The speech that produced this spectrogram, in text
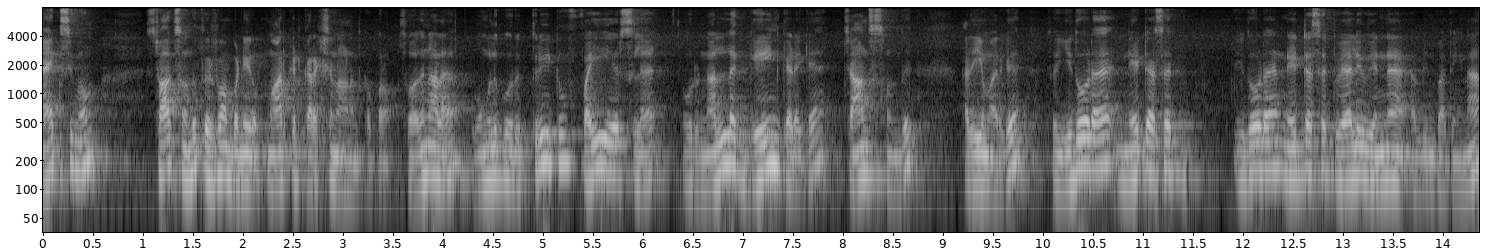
மேக்ஸிமம் ஸ்டாக்ஸ் வந்து பெர்ஃபார்ம் பண்ணிடும் மார்க்கெட் கரெக்ஷன் ஆனதுக்கப்புறம். ஸோ அதனால் உங்களுக்கு ஒரு த்ரீ டு ஃபைவ் இயர்ஸில் ஒரு நல்ல கெயின் கிடைக்க சான்சஸ் வந்து அதிகமாக இருக்குது ஸோ இதோட நெட் அசெட் இதோட நெட் அசெட் வேல்யூ என்ன அப்படின்னு பார்த்தீங்கன்னா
